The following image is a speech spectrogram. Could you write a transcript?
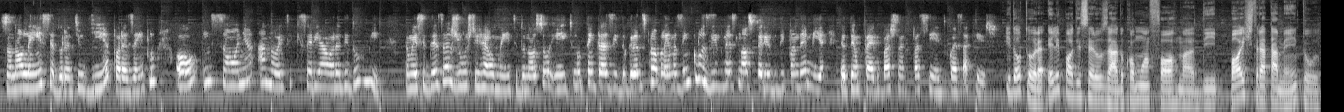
sonolência durante o dia, por exemplo, ou insônia à noite, que seria a hora de dormir. Então, esse desajuste realmente do nosso ritmo tem trazido grandes problemas, inclusive nesse nosso período de pandemia. Eu tenho pego bastante paciente com essa queixa. E doutora, ele pode ser usado como uma forma de pós-tratamento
